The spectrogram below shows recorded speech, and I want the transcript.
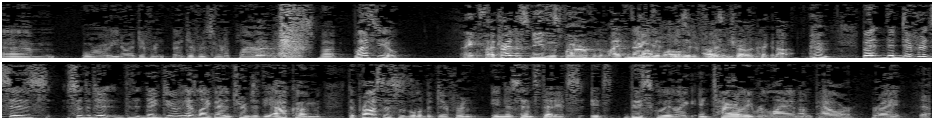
Um, or, you know, a different, a different sort of player with less, but bless you. Thanks. I tried to sneeze as far from the mic as No, you possible. did- you did it I fine. wasn't You sure would pick it up. but the difference is, so the, they do hit like that in terms of the outcome. The process is a little bit different in the sense that it's, it's basically like entirely reliant on power, right? Yeah.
